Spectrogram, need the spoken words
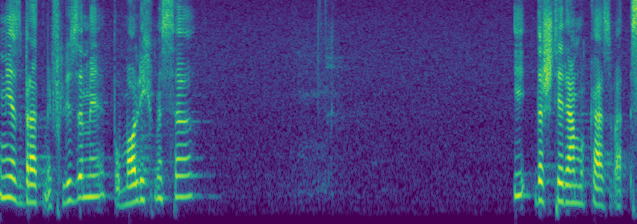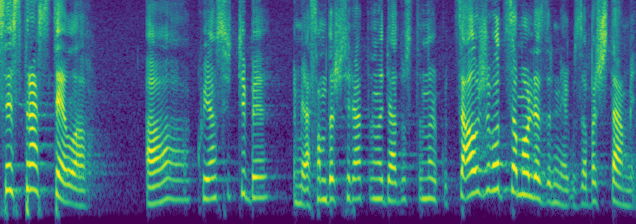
ние с брат ми влизаме, помолихме се. И дъщеря му казва, сестра Стела, а коя си ти бе? Ами аз съм дъщерята на дядо Станойко. Цял живот се моля за него, за баща ми.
